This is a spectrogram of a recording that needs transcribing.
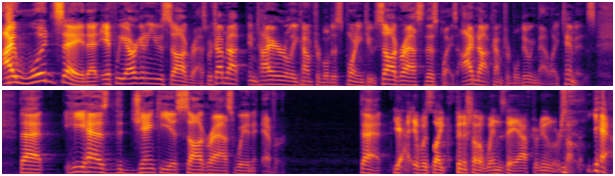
I would say that if we are going to use Sawgrass, which I'm not entirely comfortable just pointing to Sawgrass this place, I'm not comfortable doing that like Tim is. That he has the jankiest Sawgrass win ever. That Yeah, it was like finished on a Wednesday afternoon or something. yeah,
